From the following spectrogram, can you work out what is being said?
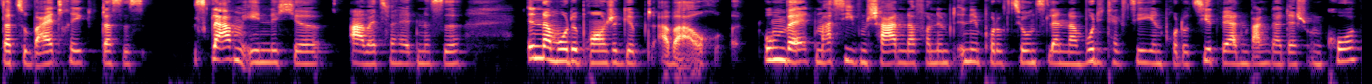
dazu beiträgt, dass es sklavenähnliche Arbeitsverhältnisse in der Modebranche gibt, aber auch Umwelt massiven Schaden davon nimmt in den Produktionsländern, wo die Textilien produziert werden, Bangladesch und Co.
